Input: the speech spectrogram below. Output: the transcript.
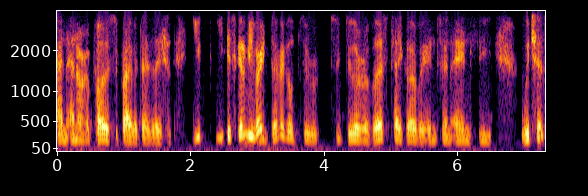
and, and are opposed to privatization. You, it's going to be very difficult to to do a reverse takeover into an ANC which has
